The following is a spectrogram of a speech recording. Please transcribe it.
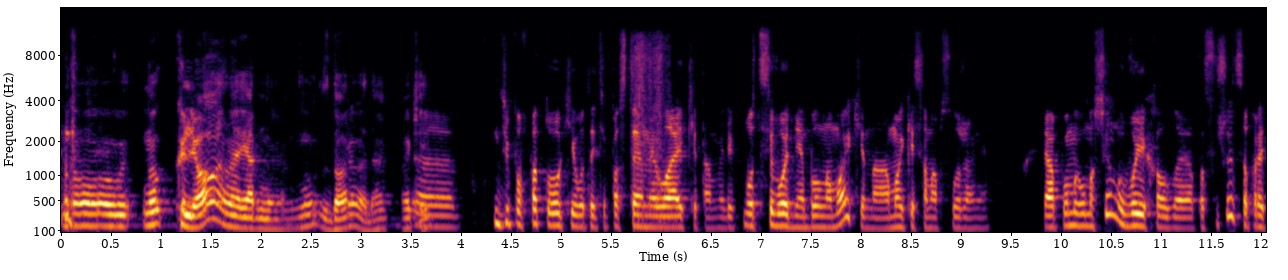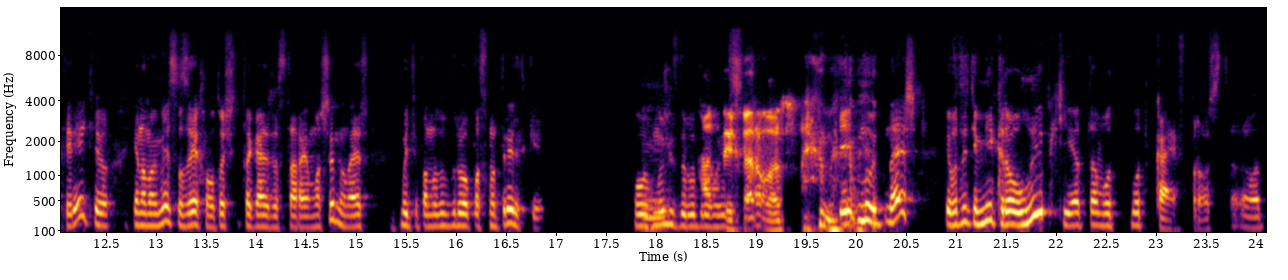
Ну, ну клево, наверное. Ну, здорово, да. Окей. Э, ну, типа в потоке вот эти постоянные лайки там. Или... Вот сегодня я был на мойке, на мойке самообслуживания. Я помыл машину, выехал э, посушиться, протереть ее, и на мое место заехала точно такая же старая машина, знаешь, мы типа на друг друга посмотрели, такие, улыбнулись друг другу. А ты хорош. И, ну, знаешь, и вот эти микроулыбки, это вот, вот кайф просто. Вот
